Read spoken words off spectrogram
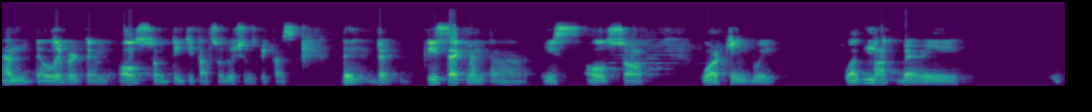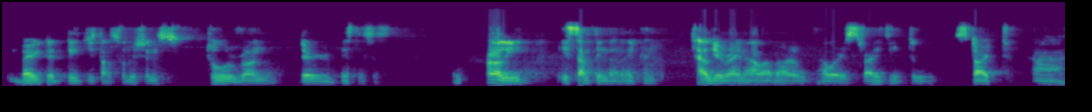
and deliver them also digital solutions because the, the this segment is also working with well, not very very good digital solutions to run their businesses. Probably is something that I can tell you right now about our strategy to start uh,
